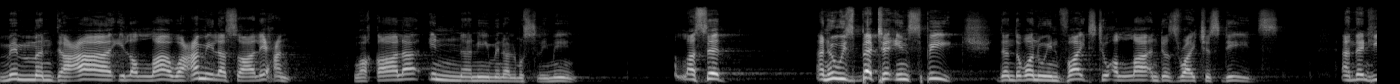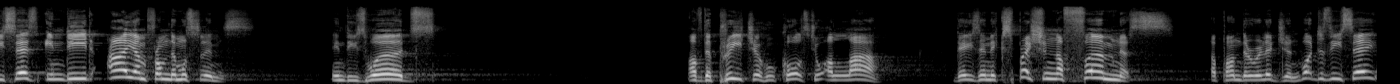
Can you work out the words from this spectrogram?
ممن دعا الى الله وعمل صالحا وقال انني من المسلمين Allah said and who is better in speech than the one who invites to Allah and does righteous deeds and then he says indeed I am from the Muslims in these words of the preacher who calls to Allah there is an expression of firmness upon the religion what does he say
